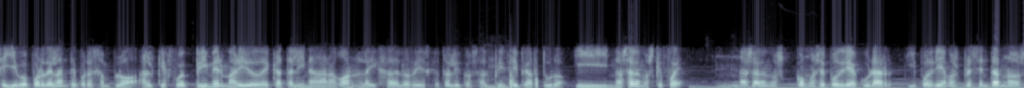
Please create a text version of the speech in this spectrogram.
se llevó por delante, por ejemplo, al que fue primer marido de Catalina de Aragón, la hija de los reyes católicos, al príncipe Arturo. Y no sabemos qué fue. no sabemos cómo se podría curar y podríamos presentarnos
